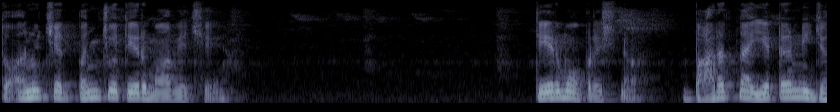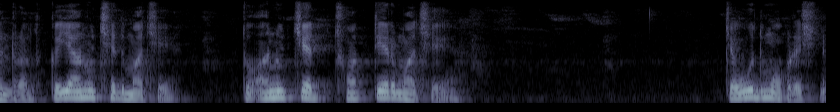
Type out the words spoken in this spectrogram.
તો અનુચ્છેદ પંચોતેરમાં આવે છે. તેરમો પ્રશ્ન. ભારતના એટર્ની જનરલ કયા અનુચ્છેદમાં છે? તો અનુચ્છેદ છોતેરમાં છે. ચૌદમો પ્રશ્ન.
